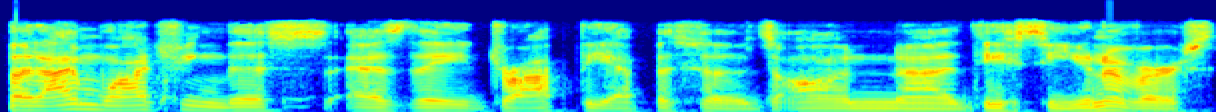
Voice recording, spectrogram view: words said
but I'm watching this as they drop the episodes on uh, DC Universe.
